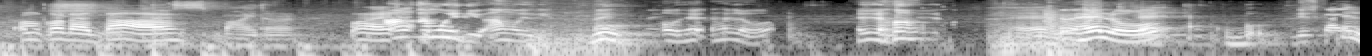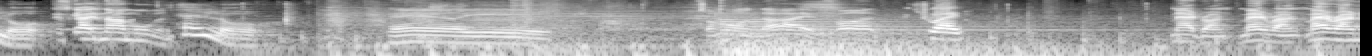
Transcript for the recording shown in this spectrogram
I'm gonna die. That's a spider. What? I'm, I'm with you. I'm with you. Ooh. Oh, he- hello, hello. Hello. Hello. This guy. Hello. This guy's not moving. Hello. Hell yeah. Someone die. Fuck. Swag. Mad run. Mad run. Mad run.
